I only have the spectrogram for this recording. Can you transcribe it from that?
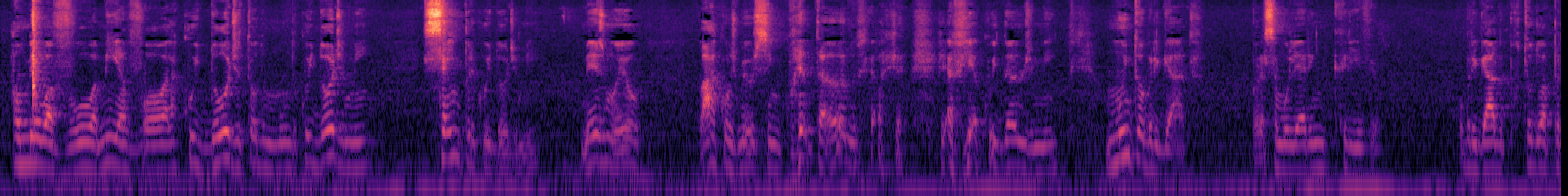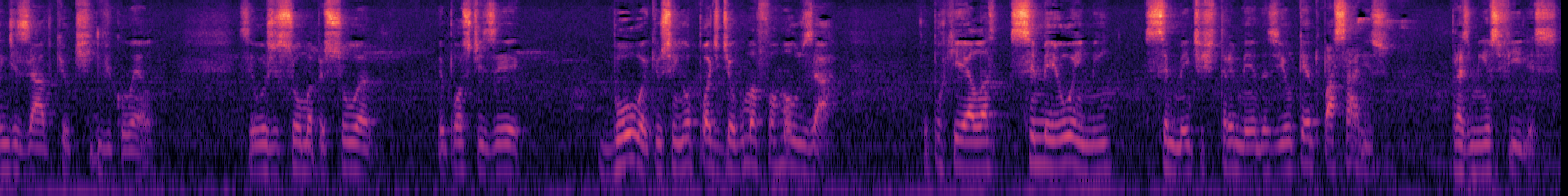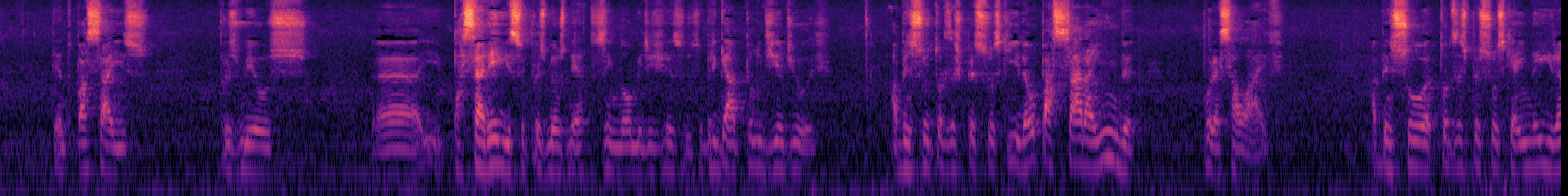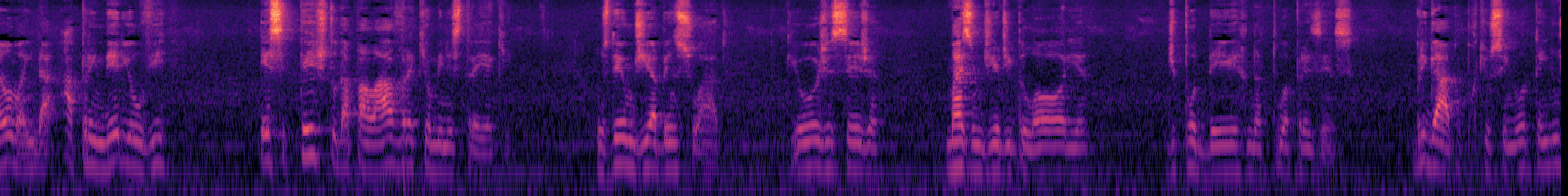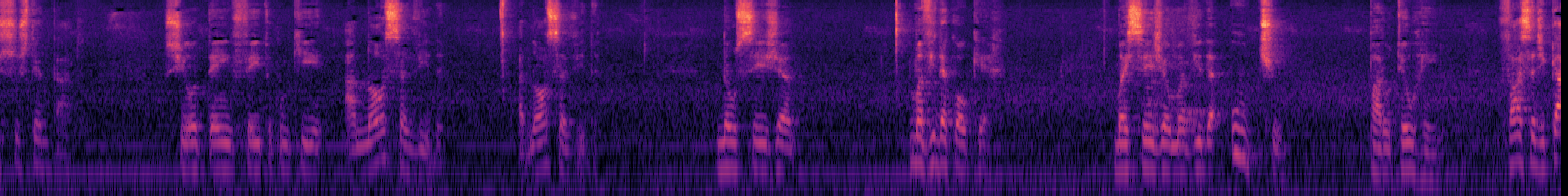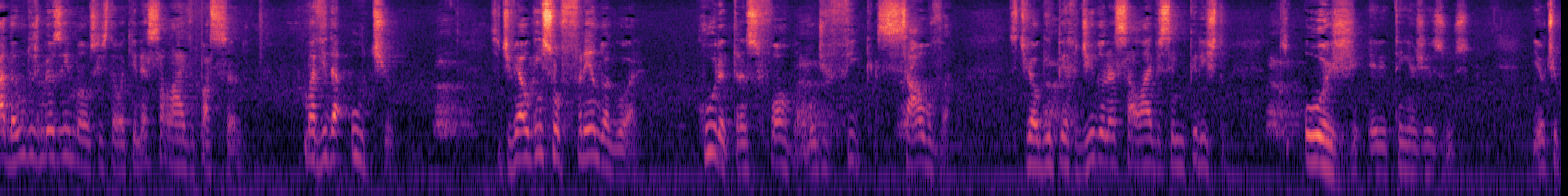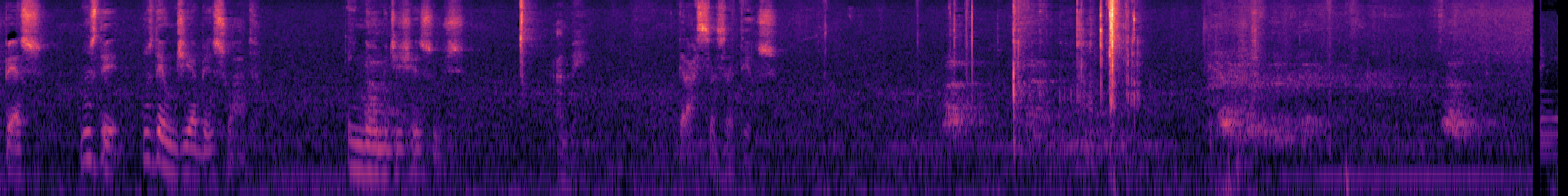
ao meu avô, à minha avó. Ela cuidou de todo mundo, cuidou de mim, sempre cuidou de mim. Mesmo eu, lá com os meus 50 anos, ela já, já vinha cuidando de mim. Muito obrigado por essa mulher incrível. Obrigado por todo o aprendizado que eu tive com ela. Se hoje sou uma pessoa, eu posso dizer, boa, que o Senhor pode de alguma forma usar foi porque ela semeou em mim sementes tremendas e eu tento passar isso para as minhas filhas, tento passar isso para os meus uh, e passarei isso para os meus netos em nome de Jesus. Obrigado pelo dia de hoje. Abençoe todas as pessoas que irão passar ainda por essa live. Abençoa todas as pessoas que ainda irão ainda aprender e ouvir esse texto da palavra que eu ministrei aqui. Nos dê um dia abençoado que hoje seja mais um dia de glória, de poder na tua presença. Obrigado, porque o Senhor tem nos sustentado. O Senhor tem feito com que a nossa vida, a nossa vida, não seja uma vida qualquer, mas seja uma vida útil para o teu reino. Faça de cada um dos meus irmãos que estão aqui nessa live passando uma vida útil. Se tiver alguém sofrendo agora, cura, transforma, modifica, salva. Se tiver alguém perdido nessa live sem Cristo, que hoje ele tenha Jesus. E eu te peço, nos dê, nos dê um dia abençoado. Em nome de Jesus. Amém. Graças a Deus.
